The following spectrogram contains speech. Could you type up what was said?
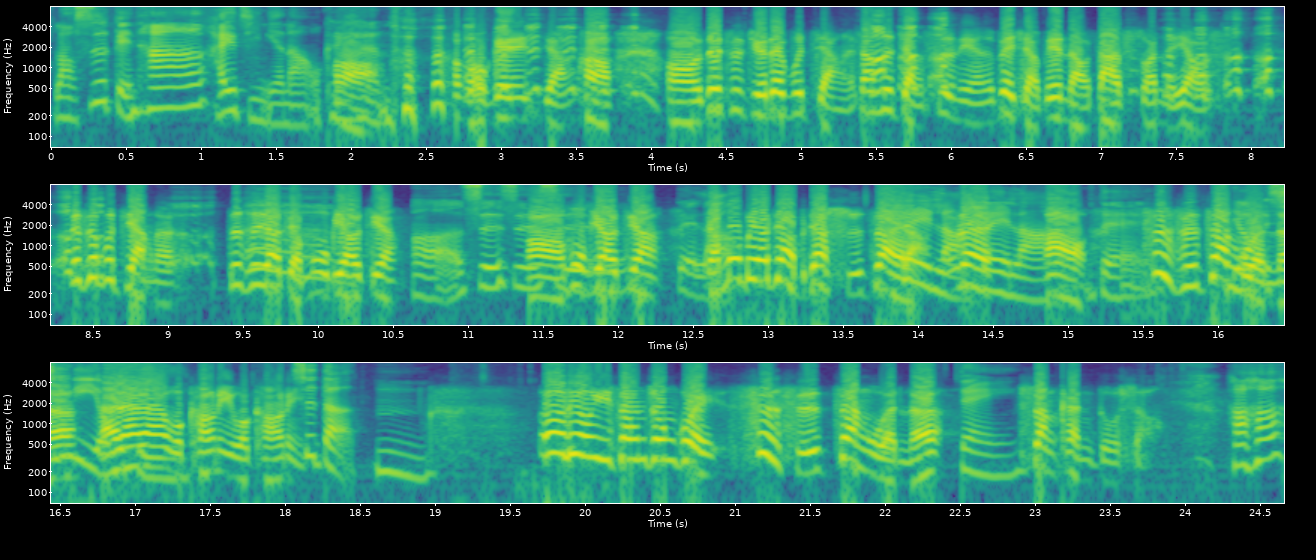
老师给他还有几年呢？我看看。我跟你讲哈，哦，这次绝对不讲了。上次讲四年，被小编老大酸的要死。这次不讲了，这次要讲目标价。啊，是是啊，目标价。对讲目标价比较实在啊，对不对？对啦，好，对。事实站稳了，来来来，我考你，我考你。是的，嗯。二六一三中贵，事实站稳了，对。上看多少？哈哈，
